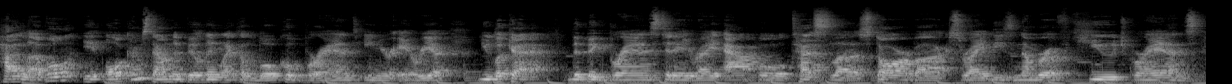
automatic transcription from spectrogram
high level, it all comes down to building like a local brand in your area. You look at the big brands today, right? Apple, Tesla, Starbucks, right? These number of huge brands.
